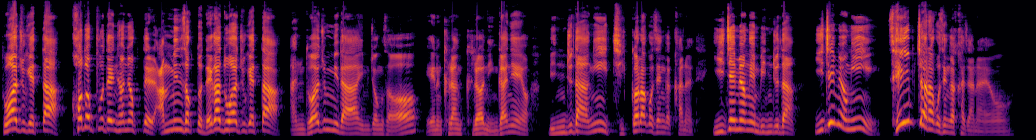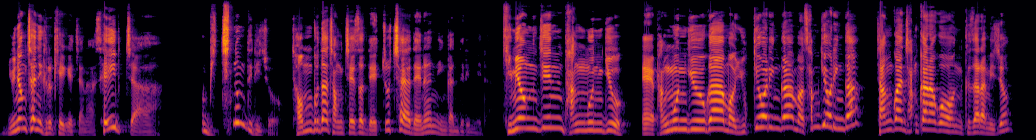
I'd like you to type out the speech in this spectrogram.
도와주겠다. 컷오프 된 현역들 안민석도 내가 도와주겠다. 안 도와줍니다. 임종석. 얘는 그런 그런 인간이에요. 민주당이 지 거라고 생각하는 이재명의 민주당. 이재명이 세입자라고 생각하잖아요. 윤영찬이 그렇게 얘기했잖아. 세입자. 미친놈들이죠. 전부 다 정치에서 내쫓아야 되는 인간들입니다. 김영진, 박문규. 예, 박문규가 뭐 6개월인가 뭐 3개월인가? 장관 잠깐 하고 온 그 사람이죠?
